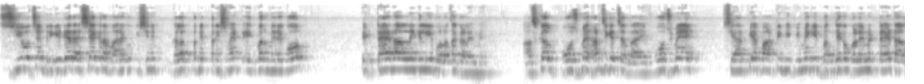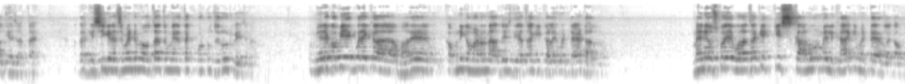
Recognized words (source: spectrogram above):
सीओ चाहे ब्रिगेडियर ऐसे अगर हमारे को किसी ने गलत पनिशमेंट एक बार मेरे को एक टायर डालने के लिए बोला था गले में आजकल फौज में हर जगह चल रहा है। फौज में सीआरपीएफ पार्टी बीपी में कि बंदे को गले में टायर डाल दिया जाता है। अगर किसी के रेजिमेंट में होता है तो मेरे तक फ़ोटो ज़रूर भेजना। तो मेरे को भी एक बार एक हमारे कंपनी कमांडर ने आदेश दिया था कि गले में टायर डाल लो मैंने उसको ये बोला था कि किस कानून में लिखा है कि मैं टायर लगाऊँ?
